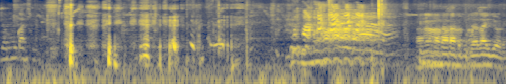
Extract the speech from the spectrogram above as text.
જમ્મુ કાશ્મીર ગુજરાત આવી જોડે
